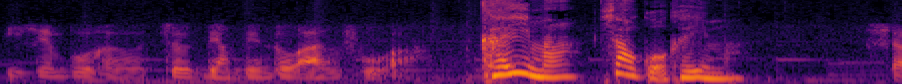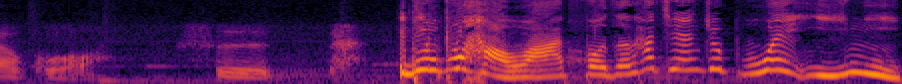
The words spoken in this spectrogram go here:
意见不合就两边都安抚啊，可以吗？效果可以吗？效果是一定不好啊，否则他今天就不会以你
